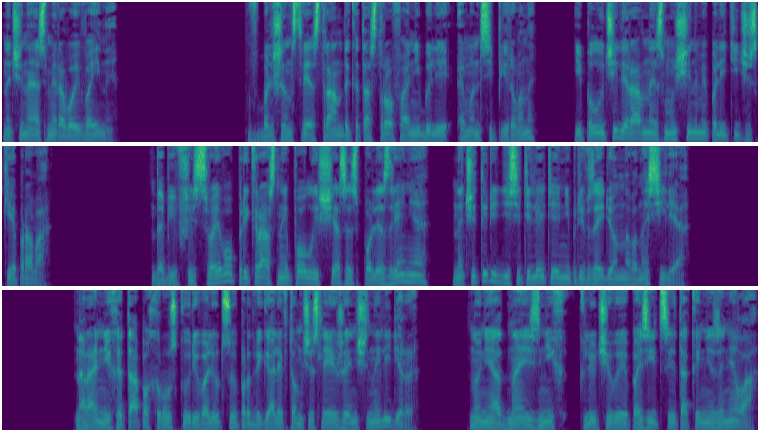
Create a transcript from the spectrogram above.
начиная с мировой войны. В большинстве стран до катастрофы они были эмансипированы и получили равные с мужчинами политические права. Добившись своего, прекрасный пол исчез из поля зрения на четыре десятилетия непревзойденного насилия. На ранних этапах русскую революцию продвигали в том числе и женщины-лидеры, но ни одна из них ключевые позиции так и не заняла.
